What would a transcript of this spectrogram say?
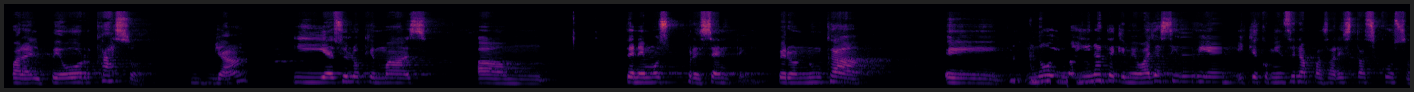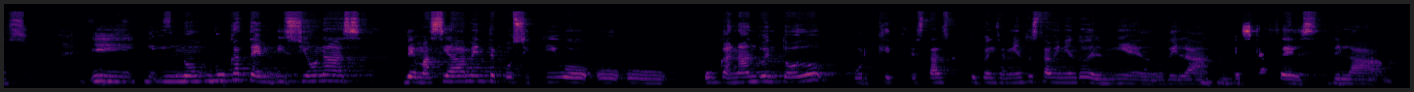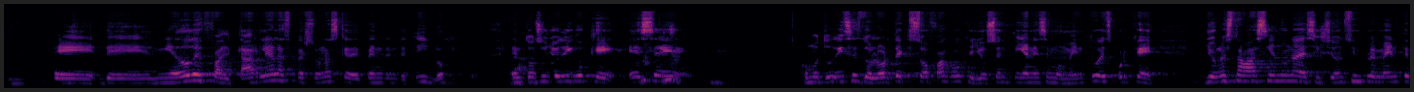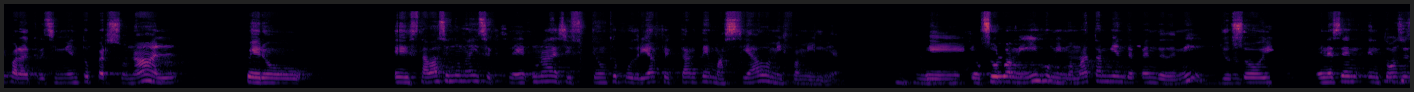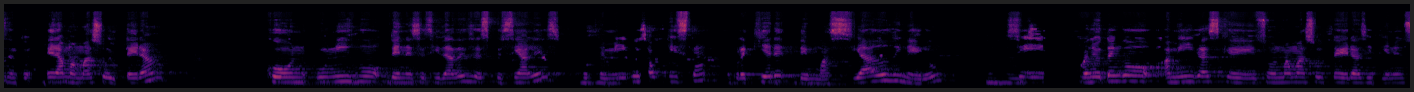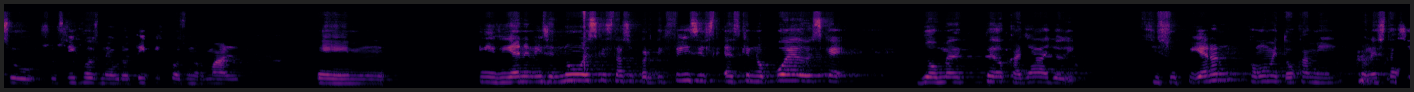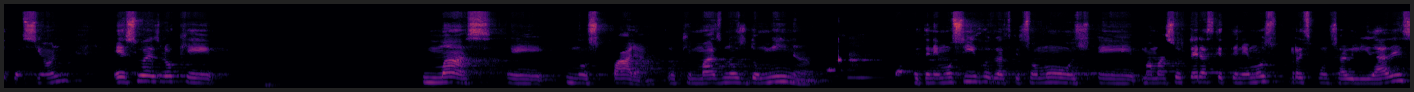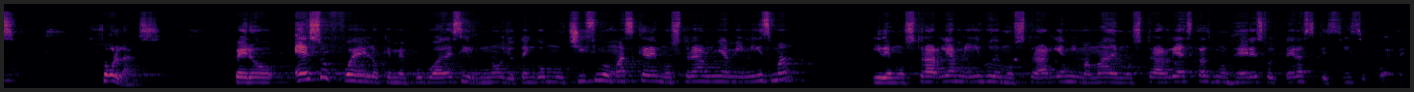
para el peor caso, ¿ya? Y eso es lo que más tenemos presente, pero nunca eh, no, imagínate que me vaya así de bien y que comiencen a pasar estas cosas. Y, no, nunca te envisionas demasiadamente positivo o, ganando en todo porque estás, tu pensamiento está viniendo del miedo, de la escasez, de la, del miedo de faltarle a las personas que dependen de ti, lógico. Entonces yo digo que ese como tú dices, dolor de exófago que yo sentía en ese momento es porque yo no estaba haciendo una decisión simplemente para el crecimiento personal, pero estaba haciendo una, una decisión que podría afectar demasiado a mi familia. Eh, no solo a mi hijo, mi mamá también depende de mí. Yo soy, en ese entonces era mamá soltera con un hijo de necesidades especiales, porque mi hijo es autista, requiere demasiado dinero Sí, cuando yo tengo amigas que son mamás solteras y tienen sus hijos neurotípicos normal, em, y vienen y dicen, no, es que está súper difícil, es que no puedo, es que yo me quedo callada, yo digo, si supieran cómo me toca a mí con esta situación, eso es lo que más eh, nos para, lo que más nos domina, que tenemos hijos, las que somos eh, mamás solteras, que tenemos responsabilidades solas. Pero eso fue lo que me empujó a decir, no, yo tengo muchísimo más que demostrarme a mí misma y demostrarle a mi hijo, demostrarle a mi mamá, demostrarle a estas mujeres solteras que sí se puede.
